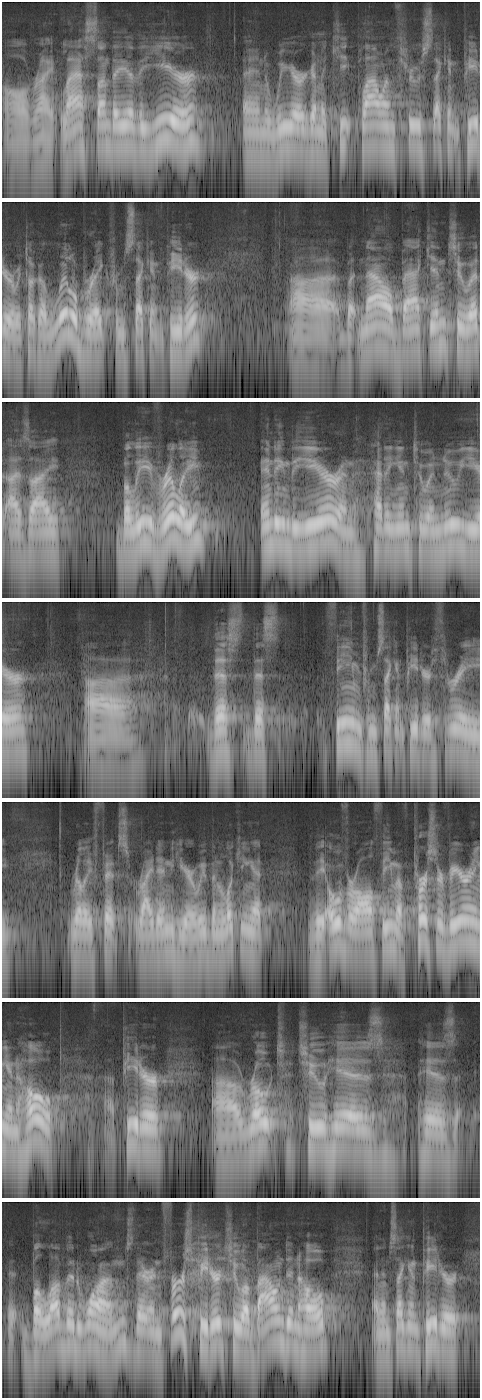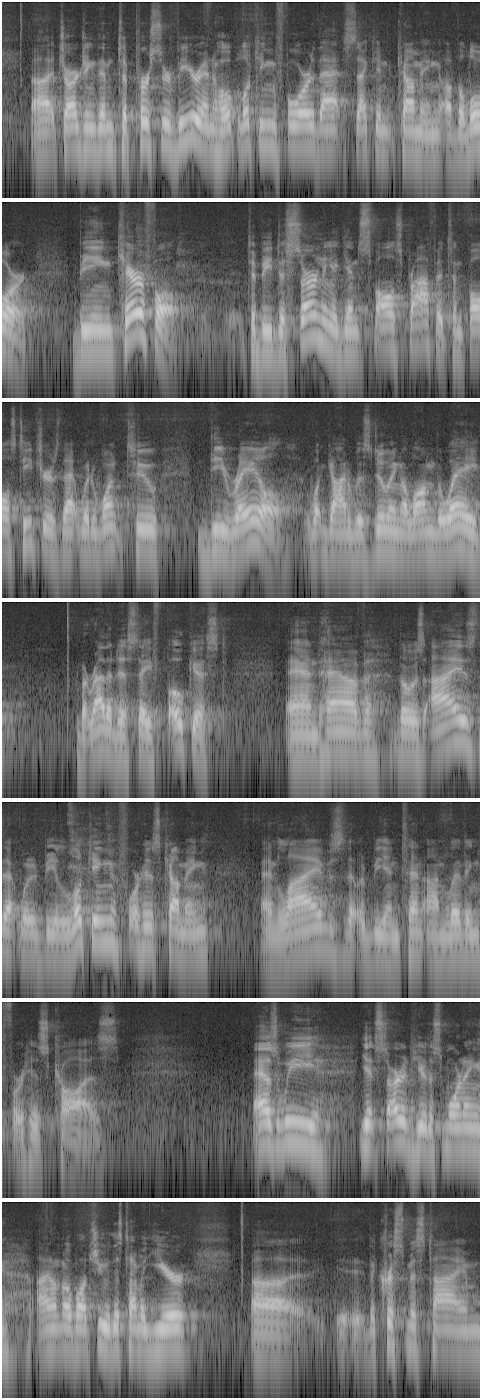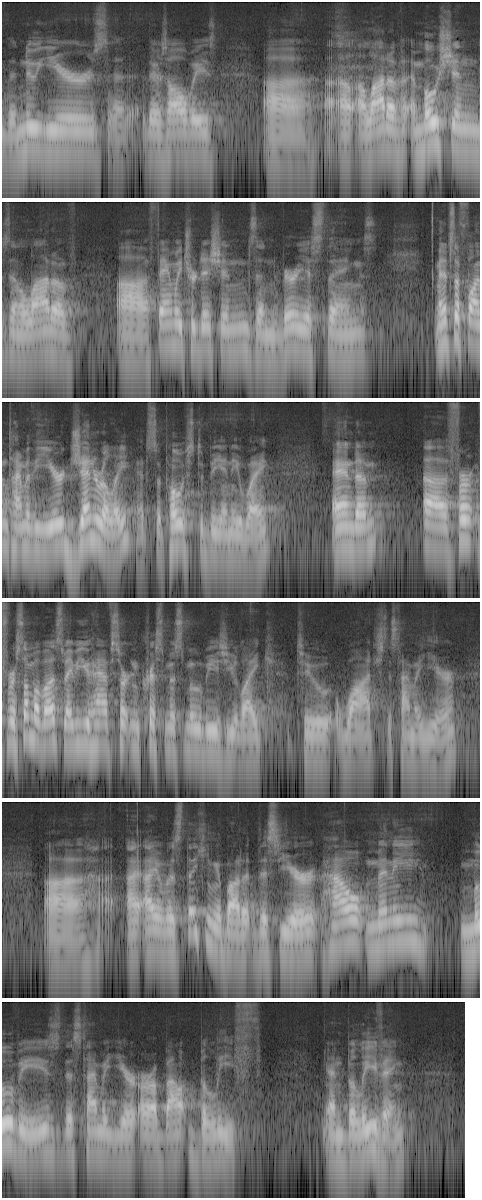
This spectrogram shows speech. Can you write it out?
All right, last Sunday of the year, and we are going to keep plowing through 2 Peter. We took a little break from 2 Peter, uh, but now back into it as I believe really ending the year and heading into a new year. Uh, this, this theme from 2 Peter 3 really fits right in here. We've been looking at the overall theme of persevering in hope. Uh, Peter uh, wrote to his, his beloved ones there in 1 Peter to abound in hope, and then 2 Peter uh, charging them to persevere in hope, looking for that second coming of the Lord. Being careful to be discerning against false prophets and false teachers that would want to derail what God was doing along the way, but rather to stay focused and have those eyes that would be looking for his coming and lives that would be intent on living for his cause. As we get started here this morning, I don't know about you, this time of year, uh, the Christmas time, the New Year's, uh, there's always uh, a, a, lot of emotions and a lot of uh, family traditions and various things. And it's a fun time of the year, generally. It's supposed to be anyway. And um, uh, for, for some of us, maybe you have certain Christmas movies you like to watch this time of year. Uh, I, I, was thinking about it this year how many movies this time of year are about belief and believing,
